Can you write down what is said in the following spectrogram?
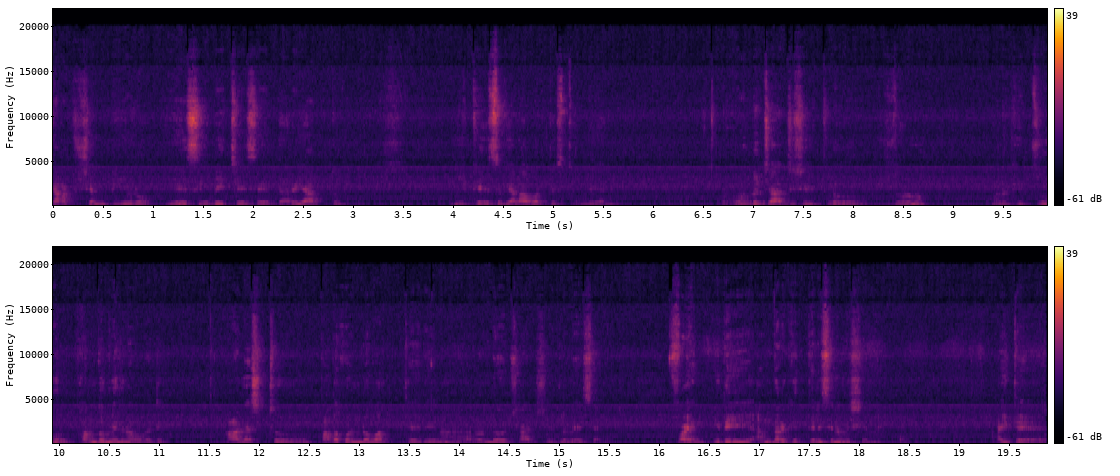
కరప్షన్ బ్యూరో ఏసీబీ చేసే దర్యాప్తు ఈ కేసుకి ఎలా వర్తిస్తుంది అని. రెండు ఛార్జ్ షీట్లు జూన్ మనకి జూన్ పంతొమ్మిదిన ఒకటి ఆగస్టు పదకొండవ తేదీన రెండవ ఛార్జ్ షీట్లు వేశాయి ఫైన్ ఇది అందరికీ తెలిసిన విషయమే. అయితే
